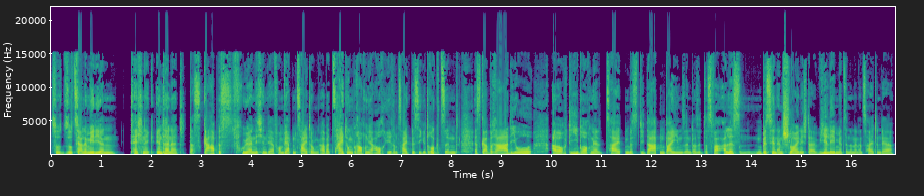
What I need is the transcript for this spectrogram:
So soziale Medien Technik, Internet, das gab es früher nicht in der Form. Wir hatten Zeitungen, aber Zeitungen brauchen ja auch ihren Zeit, bis sie gedruckt sind. Es gab Radio, aber auch die brauchen ja Zeiten, bis die Daten bei ihnen sind. Also das war alles ein bisschen entschleunigter. Wir leben jetzt in einer Zeit, in der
